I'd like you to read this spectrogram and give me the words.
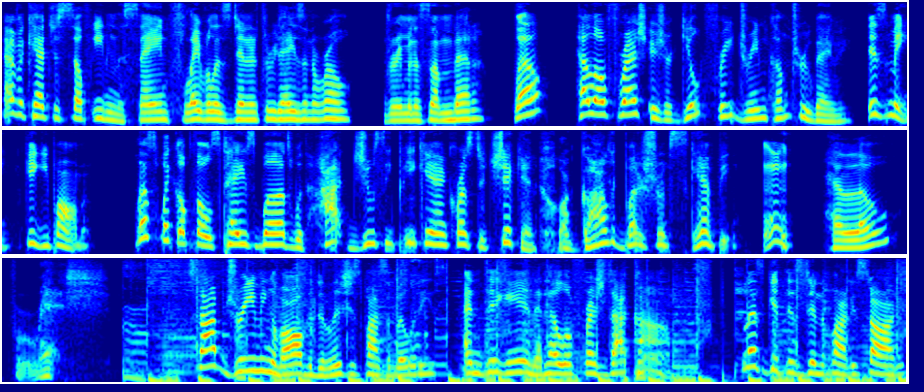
Ever catch yourself eating the same flavorless dinner three days in a row? Dreaming of something better? Well, HelloFresh is your guilt-free dream come true, baby. It's me, Keke Palmer. Let's wake up those taste buds with hot, juicy pecan-crusted chicken or garlic butter shrimp scampi. Mm. Hello Fresh. Stop dreaming of all the delicious possibilities and dig in at HelloFresh.com. Let's get this dinner party started.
